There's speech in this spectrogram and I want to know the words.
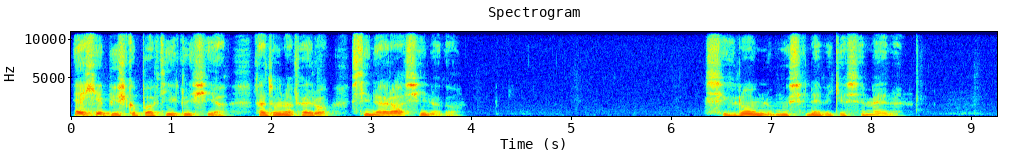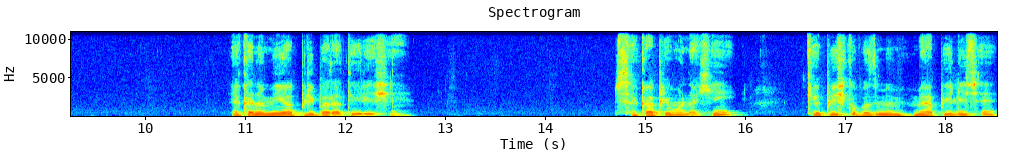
έχει επίσκοπο αυτή η εκκλησία. Θα το αναφέρω στην Ιερά Σύνοδο. Συγγνώμη μου συνέβη και σε μένα. Έκανα μία απλή παρατήρηση σε κάποιο μοναχή και ο επίσκοπος με, με απείλησε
